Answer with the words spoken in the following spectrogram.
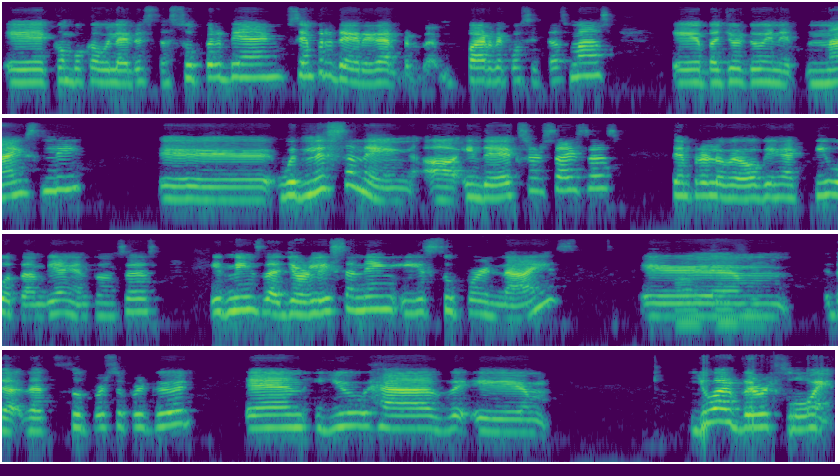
eh, con vocabulario está súper bien, siempre de agregar, ¿verdad? Un par de cositas más, eh, but you're doing it nicely. With listening uh, in the exercises, siempre lo veo bien activo también, entonces it means that your listening is super nice. thank Um, that, that's super, super good. And you have, um, you are very fluent.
